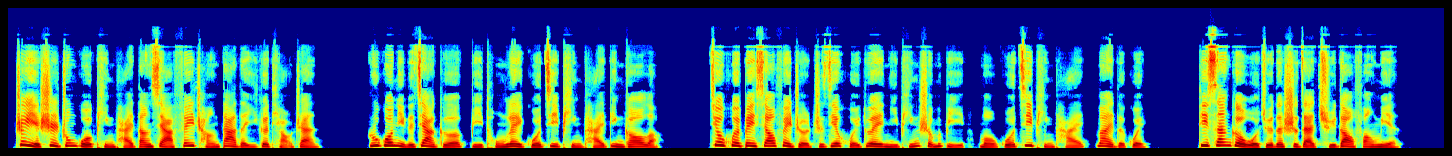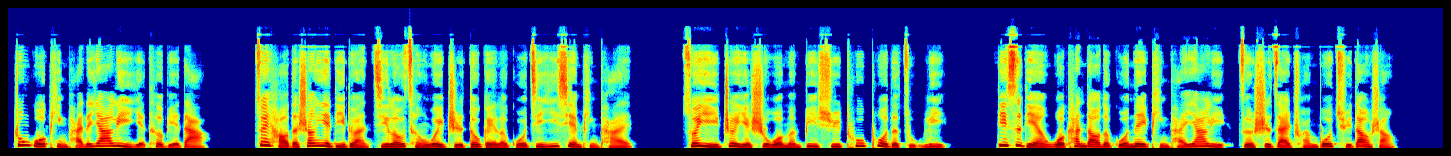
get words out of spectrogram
这也是中国品牌当下非常大的一个挑战。如果你的价格比同类国际品牌定高了，就会被消费者直接回怼你凭什么比某国际品牌卖的贵？第三个，我觉得是在渠道方面，中国品牌的压力也特别大。最好的商业地段及楼层位置都给了国际一线品牌，所以这也是我们必须突破的阻力。第四点，我看到的国内品牌压力，则是在传播渠道上。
